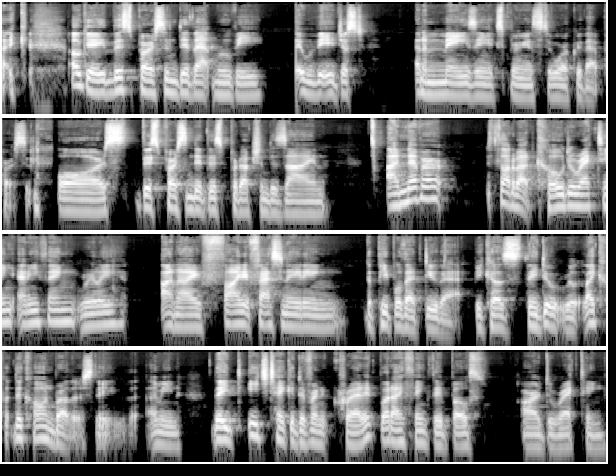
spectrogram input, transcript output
like, okay, this person did that movie. It would be just an amazing experience to work with that person. Or this person did this production design. I've never thought about co directing anything really. And I find it fascinating the people that do that because they do it really like the Coen brothers. They, I mean, they each take a different credit, but I think they both are directing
